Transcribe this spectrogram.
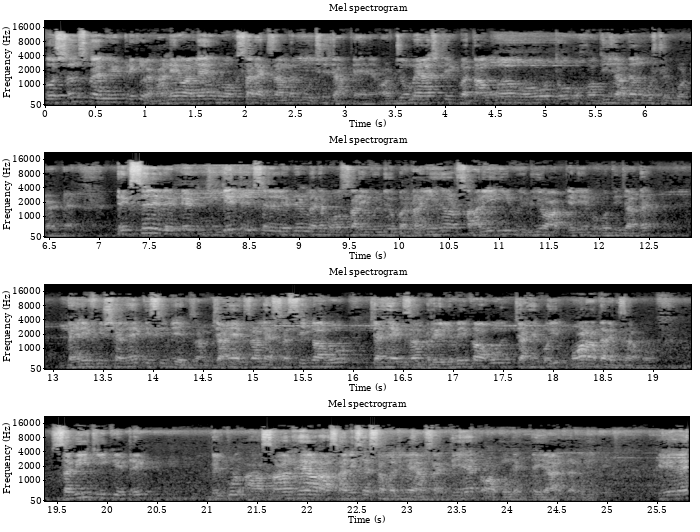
क्वेश्चंस में हम ये ट्रिक लगाने वाले हैं, वो अक्सर एग्ज़ाम में पूछे जाते हैं। और जो मैं आज ट्रिक बताऊँगा, वो तो बहुत ही ज़्यादा मोस्ट इंपोर्टेंट है। ट्रिक से रिलेटेड जीके ट्रिक से रिलेटेड मैंने बहुत सारी वीडियो बनाई है, और सारी ही वीडियो आपके लिए बहुत ही ज़्यादा बेनिफिशियल है किसी भी एग्ज़ाम चाहे एग्ज़ाम एसएससी का हो, चाहे एग्ज़ाम रेलवे का हो, चाहे कोई और अदर एग्ज़ाम हो। सभी जी के ट्रिक बिल्कुल आसान है और आसानी से समझ में आ सकती है तो आप उन्हें तैयार कर लीजिए। ठीक है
